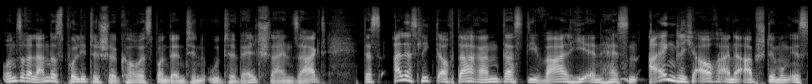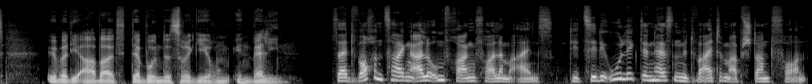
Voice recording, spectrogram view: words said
Unsere landespolitische Korrespondentin Ute Weltstein sagt, das alles liegt auch daran, dass die Wahl hier in Hessen eigentlich auch eine Abstimmung ist über die Arbeit der Bundesregierung in Berlin. Seit Wochen zeigen alle Umfragen vor allem eins. Die CDU liegt in Hessen mit weitem Abstand vorn.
